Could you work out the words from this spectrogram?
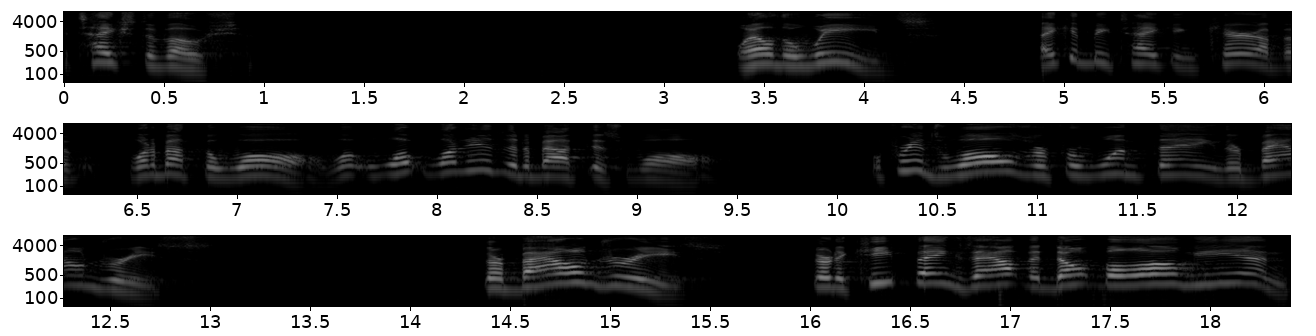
It takes devotion. Well, the weeds, they can be taken care of, but what about the wall? What, what, what is it about this wall? Well, friends, walls are for one thing they're boundaries. They're boundaries. They're to keep things out that don't belong in.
